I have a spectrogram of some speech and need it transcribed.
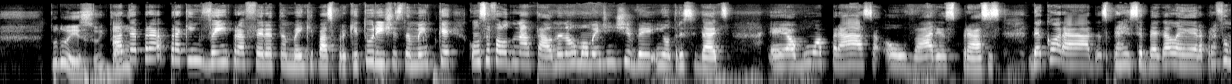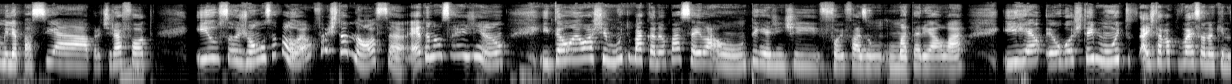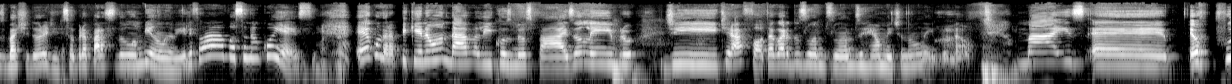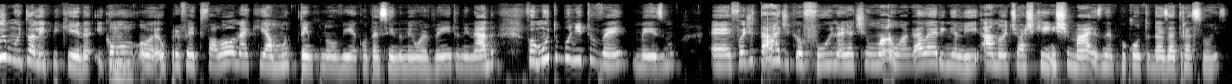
Tudo isso. Então, Até pra, pra quem vem pra feira também, que passa por aqui, turistas também, porque, como você falou do Natal, né? Normalmente a gente vê em outras cidades é, alguma praça ou várias praças decoradas pra receber a galera, pra família passear, pra tirar foto. E o São João, você falou, é uma festa nossa, é da nossa região. Então eu achei muito bacana. Eu passei lá ontem, a gente foi fazer um, um material lá. E eu, eu gostei muito. A gente tava conversando aqui nos bastidores, gente, sobre a praça do Lambiana. E ele falou: Ah, você não conhece. Eu, quando era pequena, eu andava ali com os meus pais. Eu lembro de tirar foto. Agora dos lambis lambis, realmente eu não lembro, não. Mas é, eu fui muito ali pequena. E como o, o prefeito falou, né, que há muito tempo não vinha acontecendo nenhum evento, nem nada, foi muito bonito ver mesmo. É, foi de tarde que eu fui, né? Já tinha uma, uma galerinha ali. À noite eu acho que enche mais, né? Por conta das atrações.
